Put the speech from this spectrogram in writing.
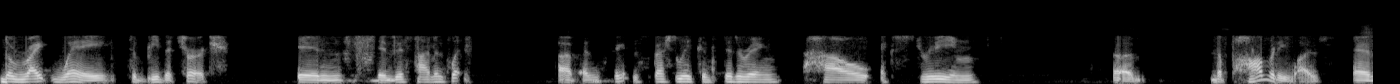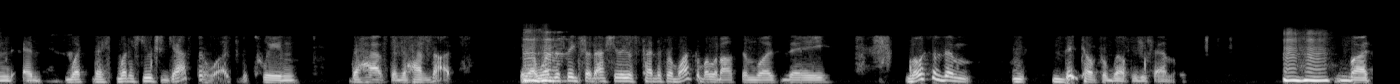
the right way to be the church in in this time and place? Uh, and especially considering how extreme uh, the poverty was, and and what the, what a huge gap there was between the haves and the have-nots. You know, mm-hmm. one of the things that actually was kind of remarkable about them was they, most of them did come from well-to-do families. Mm-hmm. But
